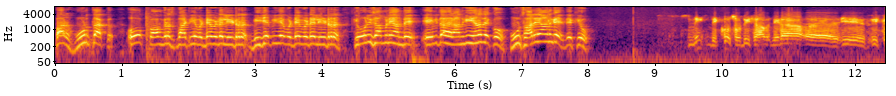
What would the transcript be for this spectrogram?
ਪਰ ਹੁਣ ਤੱਕ ਉਹ ਕਾਂਗਰਸ ਪਾਰਟੀ ਦੇ ਵੱਡੇ ਵੱਡੇ ਲੀਡਰ ਬੀਜੇਪੀ ਦੇ ਵੱਡੇ ਵੱਡੇ ਲੀਡਰ ਕਿਉਂ ਨਹੀਂ ਸਾਹਮਣੇ ਆਉਂਦੇ? ਇਹ ਵੀ ਤਾਂ ਹੈਰਾਨਗੀ ਹੈ ਨਾ ਦੇਖੋ। ਹੁਣ ਸਾਰੇ ਆਣਗੇ ਦੇਖਿਓ। ਨਹੀਂ ਦੇਖੋ ਸੋਢੀ ਸਾਹਿਬ ਜਿਹੜਾ ਇਹ ਇੱਕ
